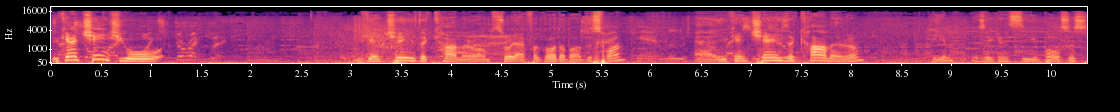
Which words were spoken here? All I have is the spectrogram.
You can change your. You can change the camera. I'm sorry, I forgot about this one. Uh, you can change the camera here, as you can see bosses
